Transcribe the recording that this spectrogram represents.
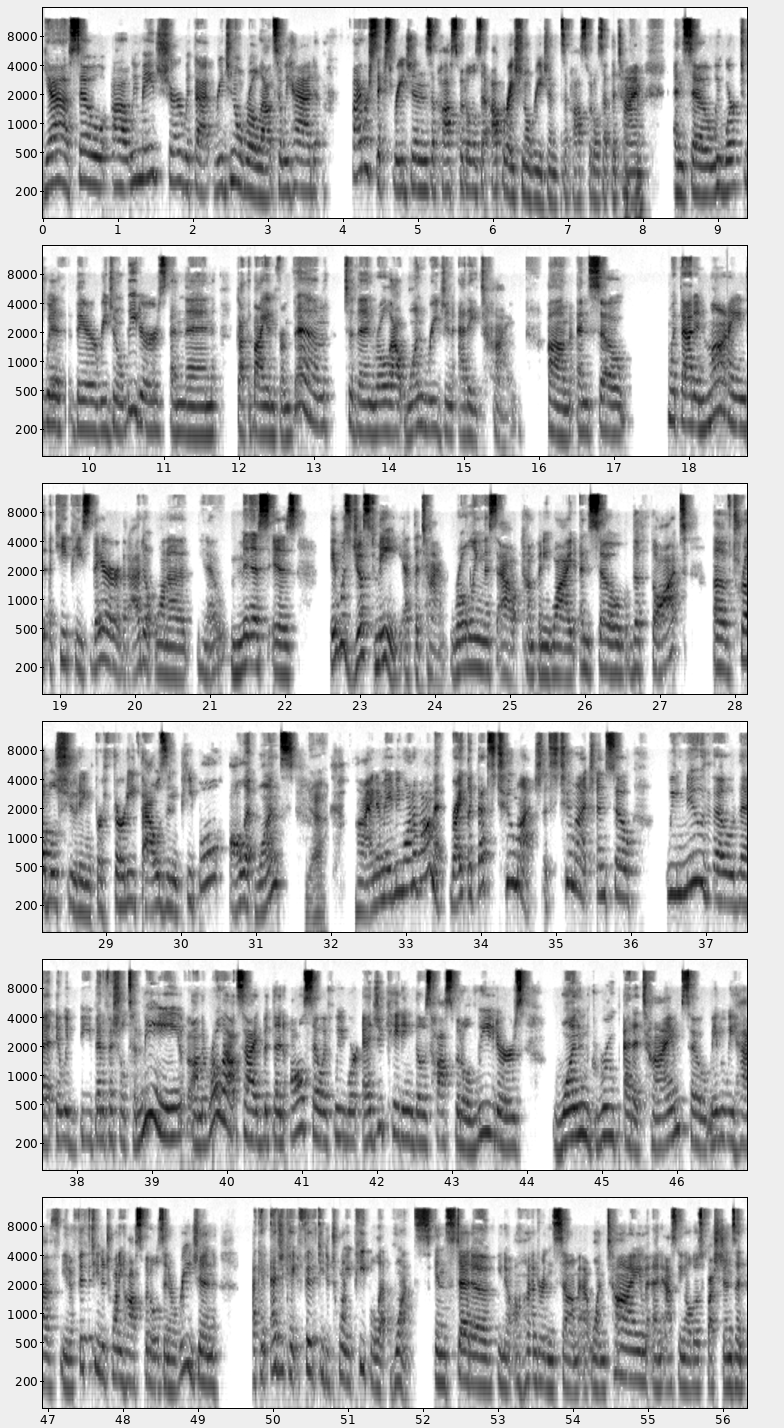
yeah. So uh, we made sure with that regional rollout. So we had five or six regions of hospitals, operational regions of hospitals at the mm-hmm. time. Mm-hmm. And so we worked with their regional leaders and then got the buy in from them to then roll out one region at a time. Um, and so with that in mind, a key piece there that I don't want to, you know, miss is it was just me at the time rolling this out company wide. And so the thought of troubleshooting for 30,000 people all at once. Yeah. Kind of made me want to vomit, right? Like that's too much. That's too much. And so we knew though that it would be beneficial to me on the rollout side, but then also if we were educating those hospital leaders one group at a time. So maybe we have, you know, 15 to 20 hospitals in a region. I can educate 50 to 20 people at once instead of, you know, 100 and some at one time and asking all those questions. And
